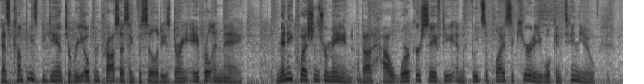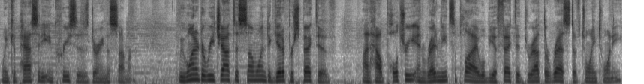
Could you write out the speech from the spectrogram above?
As companies began to reopen processing facilities during April and May, many questions remain about how worker safety and the food supply security will continue when capacity increases during the summer. We wanted to reach out to someone to get a perspective on how poultry and red meat supply will be affected throughout the rest of 2020.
